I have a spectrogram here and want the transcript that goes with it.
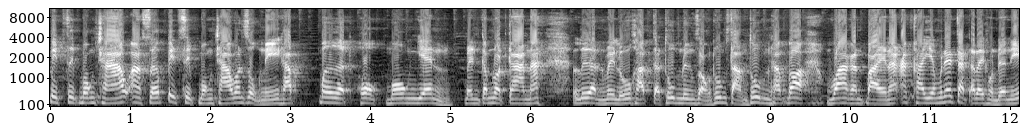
ปิด 10โมงเช้าเซิร์ฟปิด 10โมงเช้าวันศุกร์นี้ครับ เปิด 6 โมงเย็นเป็นกำหนดการนะ เลื่อนไม่รู้ครับ จะทุ่มหนึ่งสองทุ่มสามทุ่มครับ ก็ว่ากันไปนะใครยังไม่ได้จัดอะไรของเดือนนี้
